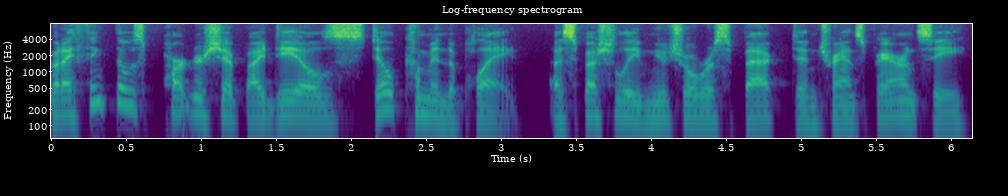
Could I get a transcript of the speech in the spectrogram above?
But I think those partnership ideals still come into play, especially mutual respect and transparency.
